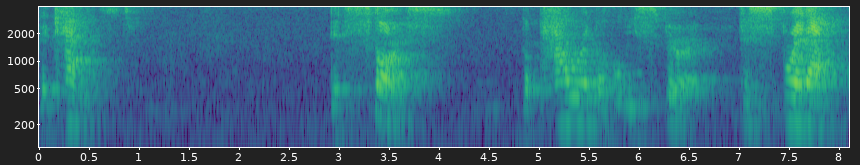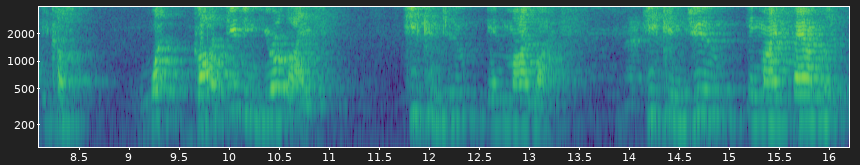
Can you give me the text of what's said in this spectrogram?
the catalyst that starts the power of the Holy Spirit to spread out. Because what God did in your life, He can do in my life. He can do in my family.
